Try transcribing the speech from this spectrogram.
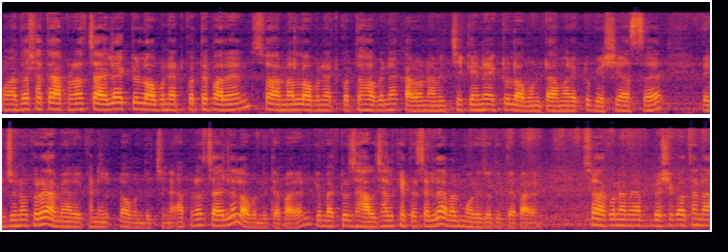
ময়দার সাথে আপনারা চাইলে একটু লবণ অ্যাড করতে পারেন। সো আমার লবণ অ্যাড করতে হবে না, কারণ আমি চিকেনে একটু লবণটা আমার একটু বেশি আছে। এর জন্য করে আমি আর এখানে লবণ দিচ্ছি না। আপনারা চাইলে লবণ দিতে পারেন, কিংবা একটু ঝাল ঝাল খেতে চাইলে আবার মরিচও দিতে পারেন। সো এখন আমি বেশি কথা না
